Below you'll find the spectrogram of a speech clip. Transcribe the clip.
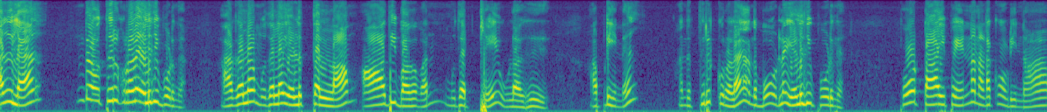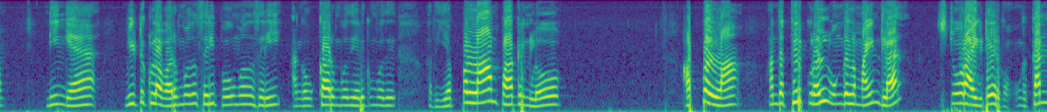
அதில் இந்த திருக்குறளை எழுதி போடுங்க. அகல முதல எழுத்தெல்லாம் ஆதி பகவன் முதற்றே உலகு. அப்படின்னு அந்த திருக்குறளை அந்த போர்டில் எழுதி போடுங்க. போட்டால் இப்போ என்ன நடக்கும் அப்படின்னா நீங்கள் வீட்டுக்குள்ளே வரும்போதும் சரி போகும்போதும் சரி அங்கே உட்காரும்போது எடுக்கும்போது அது எப்பெல்லாம் பார்க்குறீங்களோ அப்பெல்லாம் அந்த திருக்குறள் உங்கள் மைண்டில் ஸ்டோர் ஆகிக்கிட்டே இருக்கும். உங்கள் கண்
